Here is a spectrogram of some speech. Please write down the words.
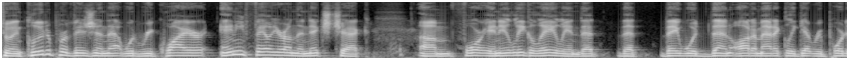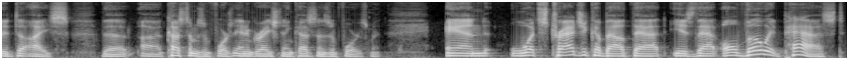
to include a provision that would require any failure on the NICS check um, for an illegal alien that that they would then automatically get reported to ICE, the uh, Customs Enforcement, Immigration and Customs Enforcement. And what's tragic about that is that although it passed,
